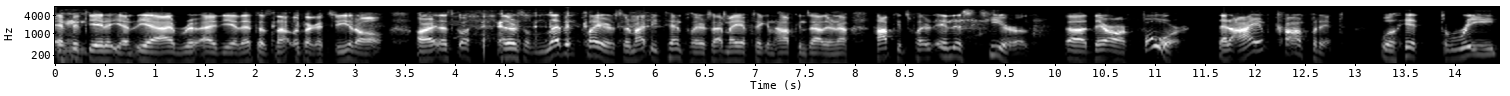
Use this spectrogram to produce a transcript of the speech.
at 58. Yeah, yeah, I, I, yeah, that does not look like a G at all. All right, let's go. There's 11 players. There might be 10 players. I may have taken Hopkins out of there now. Hopkins players in this tier. Uh, there are four that I am confident will hit three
